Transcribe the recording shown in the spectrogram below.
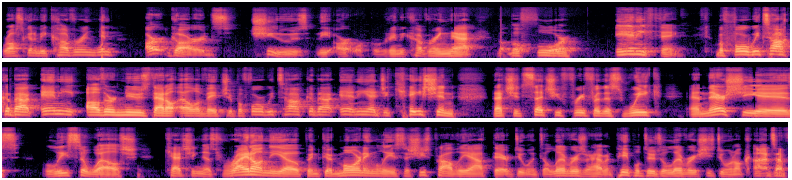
We're also going to be covering when art guards choose the artwork. We're going to be covering that. But before anything, before we talk about any other news that'll elevate you, before we talk about any education that should set you free for this week. And there she is, Lisa Welsh, catching us right on the open. Good morning, Lisa. She's probably out there doing deliveries or having people do deliveries. She's doing all kinds of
